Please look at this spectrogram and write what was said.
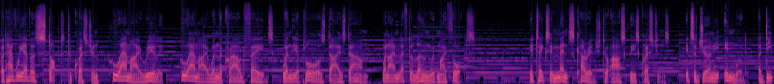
But have we ever stopped to question, who am I really? Who am I when the crowd fades, when the applause dies down, when I am left alone with my thoughts? It takes immense courage to ask these questions. It's a journey inward, a deep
